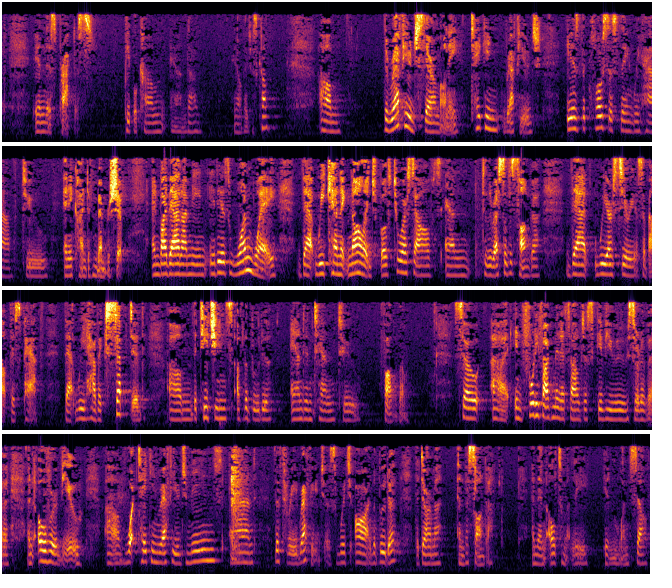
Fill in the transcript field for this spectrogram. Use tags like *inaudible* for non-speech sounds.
in this practice. People come and, um, you know, they just come. Um, the refuge ceremony, taking refuge, is the closest thing we have to any kind of membership. And by that I mean it is one way that we can acknowledge both to ourselves and to the rest of the Sangha that we are serious about this path, that we have accepted um, the teachings of the Buddha and intend to follow them. So, uh, in 45 minutes, I'll just give you sort of a, an overview of what taking refuge means and the three refuges, which are the Buddha, the Dharma, and the Sangha, and then ultimately in oneself.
